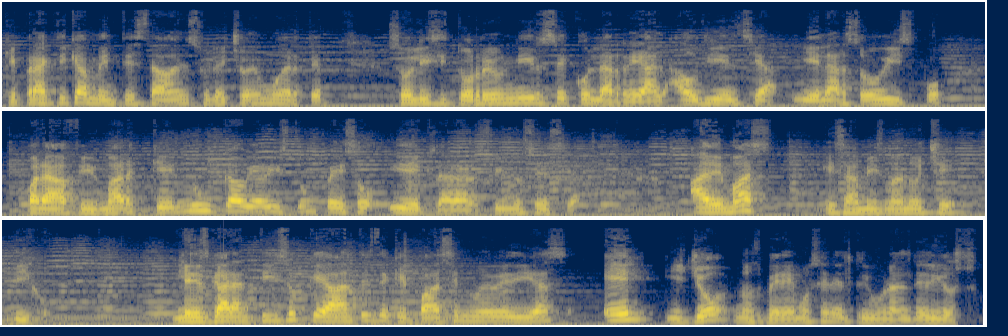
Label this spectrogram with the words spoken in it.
que prácticamente estaba en su lecho de muerte, solicitó reunirse con la Real Audiencia y el arzobispo para afirmar que nunca había visto un peso y declarar su inocencia. Además, esa misma noche dijo, les garantizo que antes de que pasen nueve días, él y yo nos veremos en el tribunal de Dios.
